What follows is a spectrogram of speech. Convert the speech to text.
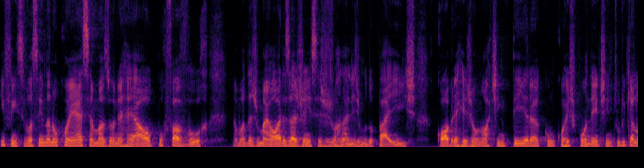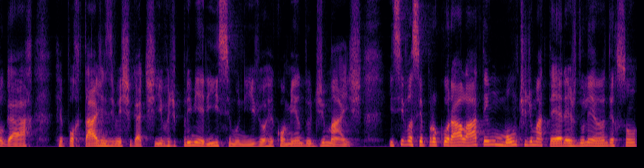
Enfim, se você ainda não conhece a Amazônia Real, por favor, é uma das maiores agências de jornalismo do país, cobre a região norte inteira, com correspondente em tudo que é lugar, reportagens investigativas de primeiríssimo nível, recomendo demais. E se você procurar lá, tem um monte de matérias do Leanderson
